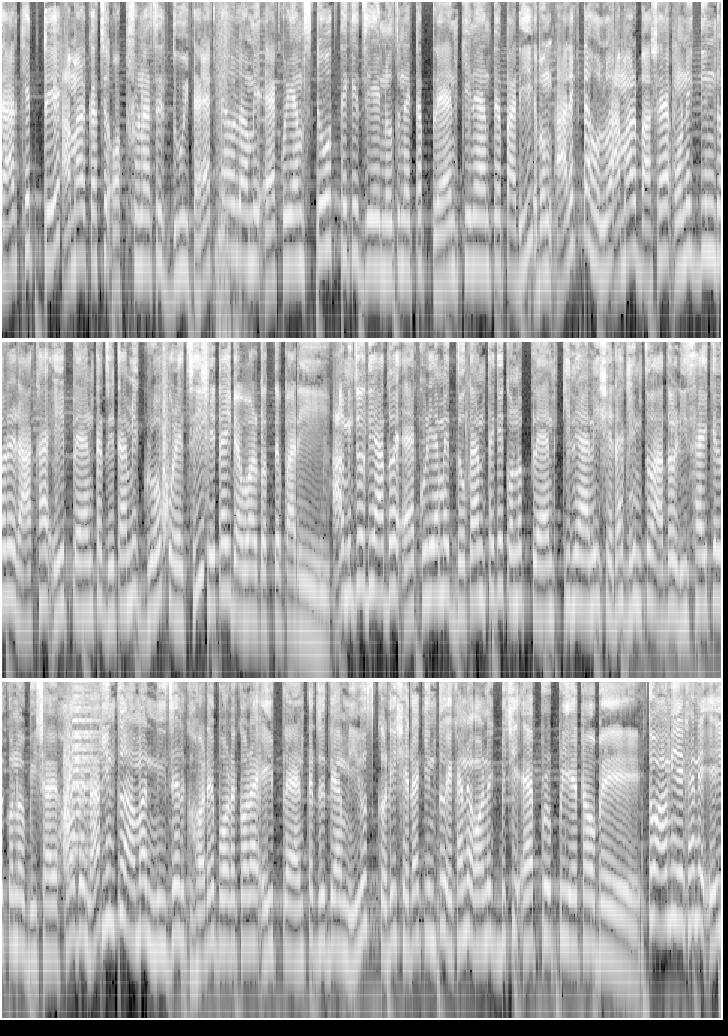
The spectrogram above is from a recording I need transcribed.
যার ক্ষেত্রে আমার কাছে অপশন আছে দুইটা। একটা হলো আমি অ্যাকোরিয়াম স্টোর থেকে যে নতুন একটা প্ল্যান্ট কিনে আনতে পারি, এবং আরেকটা হলো আমার বাসায় অনেক দিন ধরে রাখা এই প্ল্যান্টটা যেটা আমি গ্রো করেছি, সেটাই ব্যবহার করতে পারি। আমি যদি আদৌ অ্যাকোরিয়াম অ্যাকুরিয়ামের দোকান থেকে কোনো প্ল্যান্ট কিনে আনি, সেটা কিন্তু আদৌ রিসাইকেল কোনো বিষয় হবে না। কিন্তু আমার নিজের ঘরে বড় করা এই প্ল্যান্টটা যদি আমি ইউজ করি, সেটা কিন্তু এখানে অনেক বেশি অ্যাপ্রোপ্রিয়েট হবে। তো আমি এখানে এই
